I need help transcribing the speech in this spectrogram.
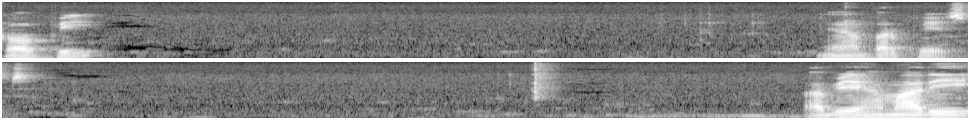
कॉपी यहाँ पर पेस्ट अभी हमारी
